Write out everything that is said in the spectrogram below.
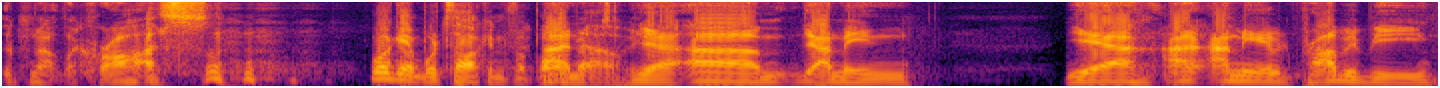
if not lacrosse. Well, again, we're talking football. I know. Yeah. Um. Yeah. I mean, yeah. I, I mean, it would probably be.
